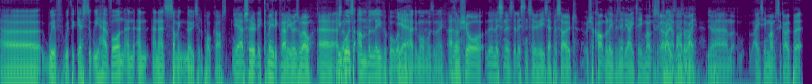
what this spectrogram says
uh, with with the guests that we have on, and, and, and adds something new to the podcast. Yeah, absolutely. Comedic value as well. Uh, as He I'm- was unbelievable when we Yeah. had him on, wasn't he? as I'm sure the listeners that listen to his episode, which I can't believe was nearly 18 months It's ago crazy, now, by the isn't way. it? Yeah. Um, 18 months ago. But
